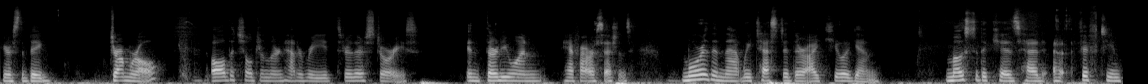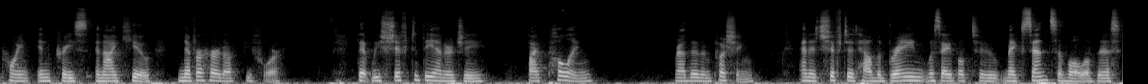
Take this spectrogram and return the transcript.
here's the big drum roll all the children learned how to read through their stories in 31 half hour sessions. More than that, we tested their IQ again. Most of the kids had a 15 point increase in IQ, never heard of before. That we shifted the energy by pulling rather than pushing. And it shifted how the brain was able to make sense of all of this,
